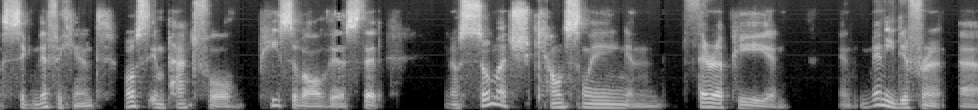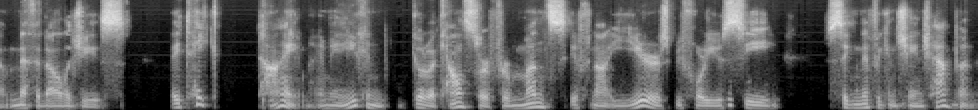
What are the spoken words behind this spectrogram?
significant, most impactful piece of all this that, you know, so much counseling and therapy and and many different uh, methodologies, they take time. I mean, you can go to a counselor for months, if not years, before you see significant change happen.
